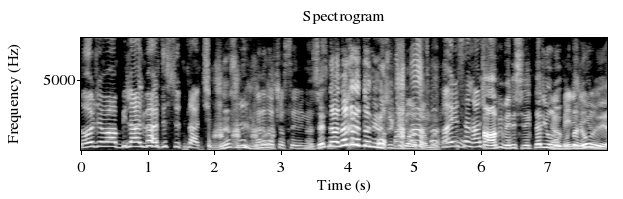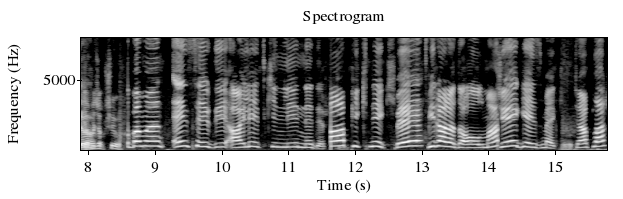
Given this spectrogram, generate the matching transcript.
Doğru cevap Bilal verdi sütlaç. Nasıl bildin? Ne kadar çok seviniyorsun. sen daha ne kadar tanıyorsun ki bu adamı? Hayır sen aş- Abi beni sinekler yoluyor beni burada de ne oluyor ya? Yapacak bir şey yok. Babamın en sevdiği aile etkinliği nedir? A. Piknik. B. Bir arada olmak. C. Gezmek. Cevaplar?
